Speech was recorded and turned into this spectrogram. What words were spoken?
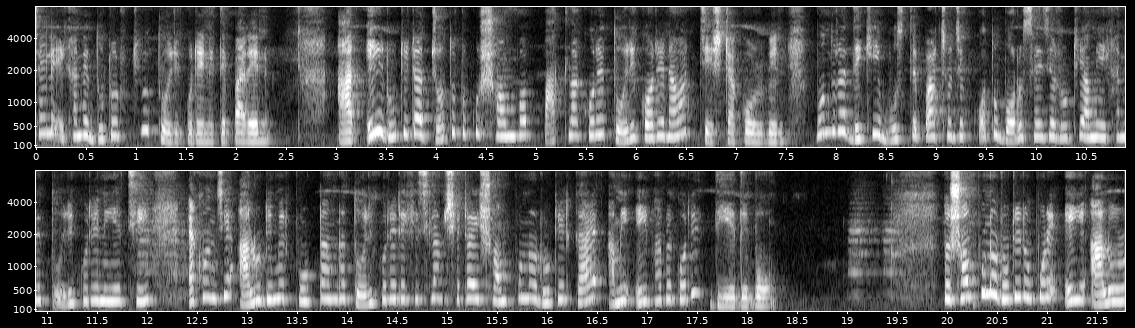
চাইলে এখানে দুটো রুটিও তৈরি করে নিতে পারেন। আর এই রুটিটা যতটুকু সম্ভব পাতলা করে তৈরি করে নেওয়ার চেষ্টা করবেন। বন্ধুরা দেখেই বুঝতে পারছ যে কত বড় সাইজের রুটি আমি এখানে তৈরি করে নিয়েছি। এখন যে আলু ডিমের পুরটা আমরা তৈরি করে রেখেছিলাম সেটা এই সম্পূর্ণ রুটির গায়ে আমি এইভাবে করে দিয়ে দেবো। তো সম্পূর্ণ রুটির উপরে এই আলুর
